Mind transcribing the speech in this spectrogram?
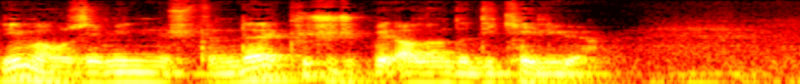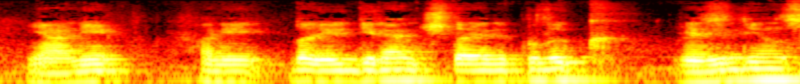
Değil mi? O zeminin üstünde küçücük bir alanda dikeliyor. Yani hani direnç, dayanıklılık, resilience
